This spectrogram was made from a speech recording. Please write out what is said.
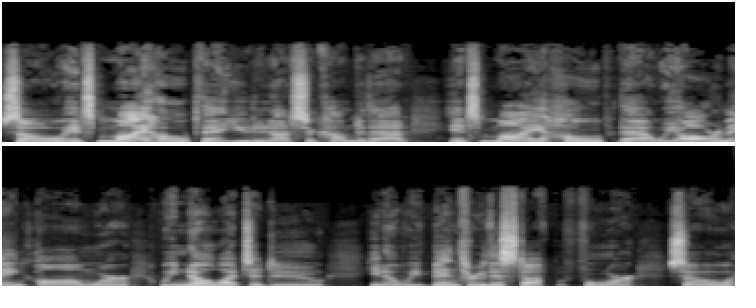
So it's my hope that you do not succumb to that. It's my hope that we all remain calm where we know what to do. You know, we've been through this stuff before. So,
